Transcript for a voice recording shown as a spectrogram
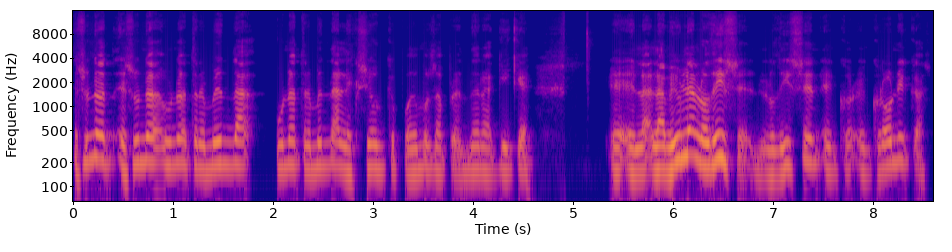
es, una, una, tremenda, una tremenda lección que podemos aprender aquí, que eh, la, Biblia lo dice, lo dice en, Crónicas.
